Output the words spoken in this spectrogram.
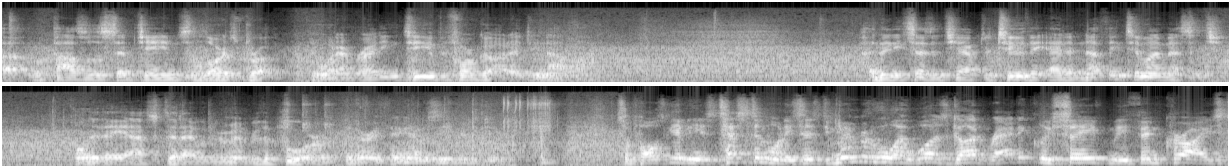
uh, apostles except James, the Lord's brother. And what I'm writing to you before God, I do not lie. And then he says in chapter 2, they added nothing to my message. Only they asked that I would remember the poor, the very thing I was eager to do. So Paul's giving his testimony. He says, Do you remember who I was? God radically saved me in Christ,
